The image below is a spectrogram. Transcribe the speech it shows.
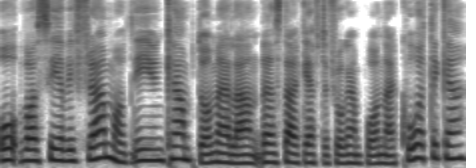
Och vad ser vi framåt? Det är ju en kamp då mellan den starka efterfrågan på narkotika,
